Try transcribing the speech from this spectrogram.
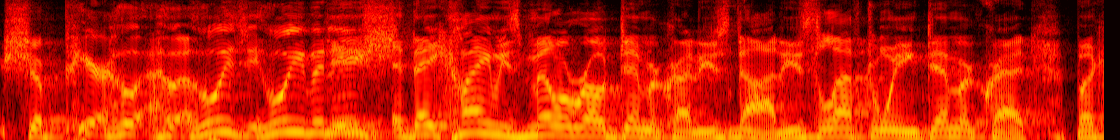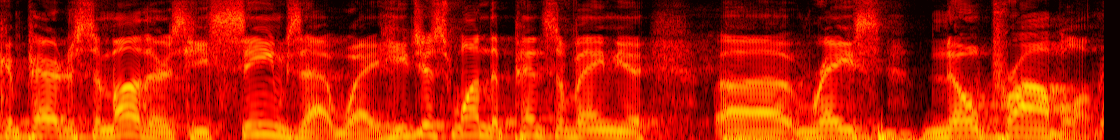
Shapiro, who, who is who even is? He's- they claim he's middle road Democrat. He's not. He's left wing Democrat. But compared to some others, he seems that way. He just won the Pennsylvania uh, race, no problem,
